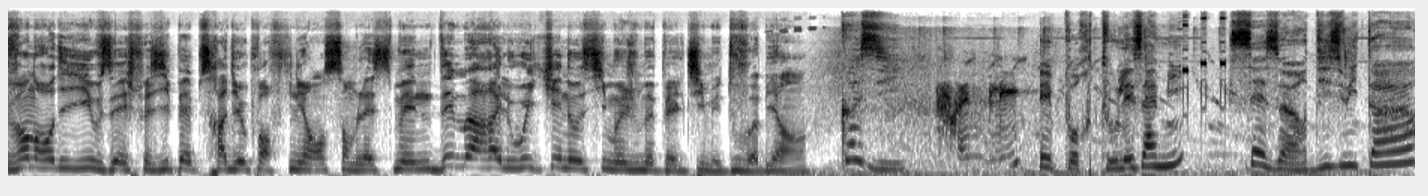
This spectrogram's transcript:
vendredi, vous avez choisi Peps Radio pour finir ensemble la semaine, démarrer le week-end aussi, moi je m'appelle Tim et tout va bien. Hein. Cozy, friendly et pour tous les amis, 16h-18h,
